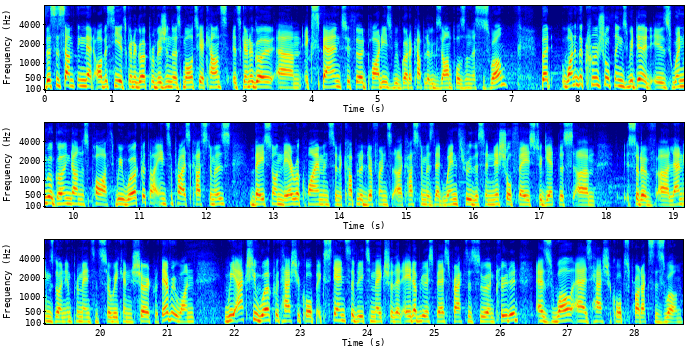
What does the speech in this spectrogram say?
This is something that obviously it's going to go provision those multi-accounts. It's going to go um, expand to third parties. We've got a couple of examples on this as well. But one of the crucial things we did is when we were going down this path, we worked with our enterprise customers based on their requirements and a couple of different uh, customers that went through this initial phase to get this um, sort of uh, landing zone implemented so we can share it with everyone we actually worked with HashiCorp extensively to make sure that AWS best practices were included, as well as HashiCorp's products as well.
